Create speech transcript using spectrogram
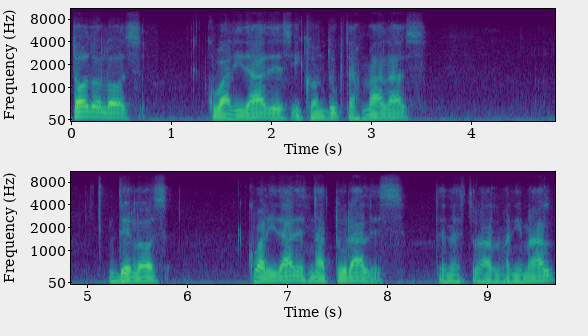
todas las cualidades y conductas malas de las cualidades naturales de nuestro alma animal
